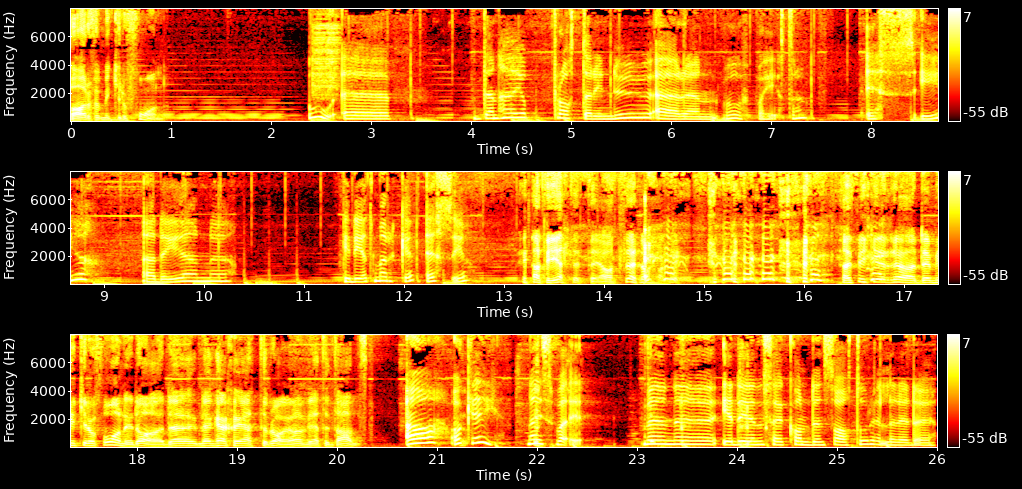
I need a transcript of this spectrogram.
Vad har du för mikrofon? Oh, eh, den här jag pratar i nu är en, oh, vad heter den? SE? Är det en... eh, Är det ett märke? SE? Jag vet inte. Jag, har inte jag fick en röd mikrofon idag. Den, den kanske är jättebra. Jag vet inte alls. Ja, okej. Nice. Va- eh, Men eh, är det en så här kondensator eller är det...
